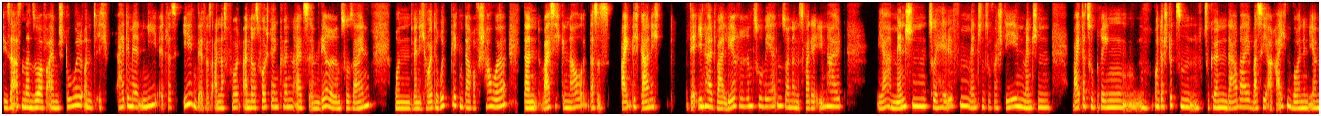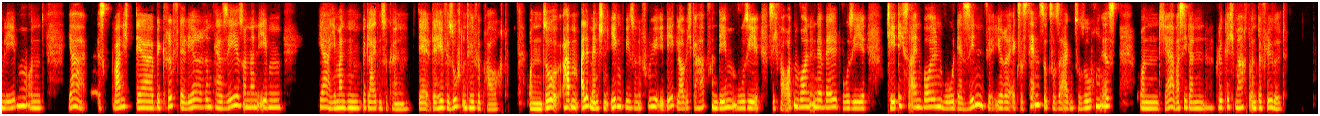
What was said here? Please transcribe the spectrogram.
die saßen dann so auf einem Stuhl und ich hätte mir nie etwas, irgendetwas vor, anderes vorstellen können, als ähm, Lehrerin zu sein. Und wenn ich heute rückblickend darauf schaue, dann weiß ich genau, dass es eigentlich gar nicht der Inhalt war, Lehrerin zu werden, sondern es war der Inhalt, ja, Menschen zu helfen, Menschen zu verstehen, Menschen weiterzubringen, unterstützen zu können dabei, was sie erreichen wollen in ihrem Leben. Und ja, es war nicht der Begriff der Lehrerin per se, sondern eben, ja, jemanden begleiten zu können, der, der Hilfe sucht und Hilfe braucht. Und so haben alle Menschen irgendwie so eine frühe Idee, glaube ich, gehabt von dem, wo sie sich verorten wollen in der Welt, wo sie tätig sein wollen, wo der Sinn für ihre Existenz sozusagen zu suchen ist und ja, was sie dann glücklich macht und beflügelt.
